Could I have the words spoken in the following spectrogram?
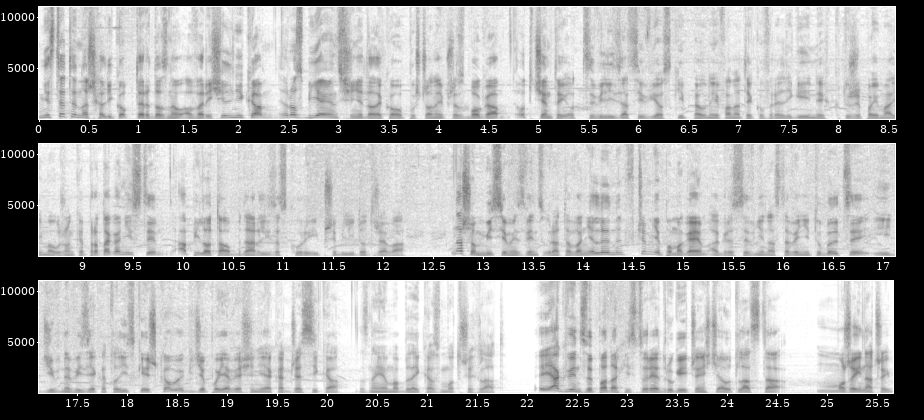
Niestety nasz helikopter doznał awarii silnika, rozbijając się niedaleko opuszczonej przez Boga, odciętej od cywilizacji wioski pełnej fanatyków religijnych, którzy pojmali małżonkę protagonisty, a pilota obdarli ze skóry i przybili do drzewa. Naszą misją jest więc uratowanie Lyn, w czym nie pomagają agresywnie nastawieni tubylcy i dziwne wizje katolickiej szkoły, gdzie pojawia się niejaka Jessica, znajoma Blake'a z młodszych lat. Jak więc wypada historia drugiej części Outlasta? Może inaczej,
